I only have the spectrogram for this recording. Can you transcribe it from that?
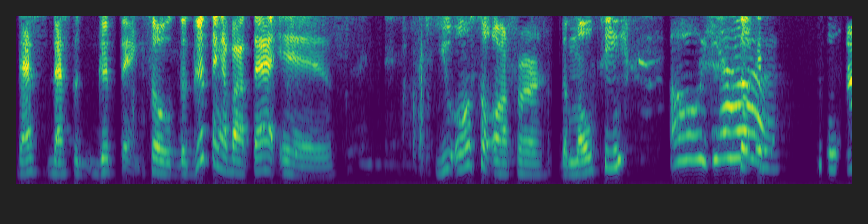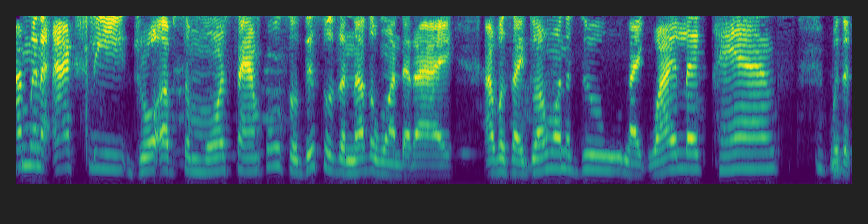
that's that's the good thing. So the good thing about that is you also offer the multi. Oh yeah. So So I'm gonna actually draw up some more samples. So this was another one that I I was like, do I want to do like wide leg pants with a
